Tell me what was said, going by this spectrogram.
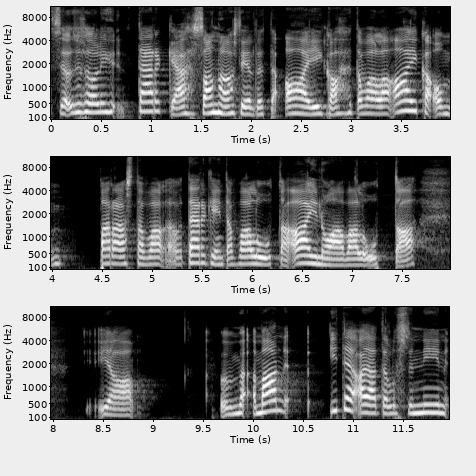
se, se oli tärkeä sana sieltä, että aika. Tavallaan aika on parasta, tärkeintä valuuttaa, ainoa valuuttaa. Ja mä, mä oon itse ajatellut sen niin,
